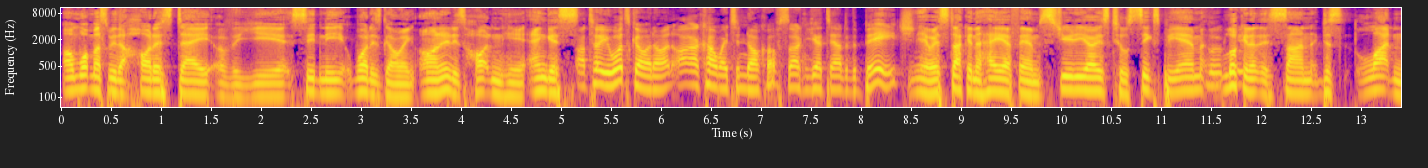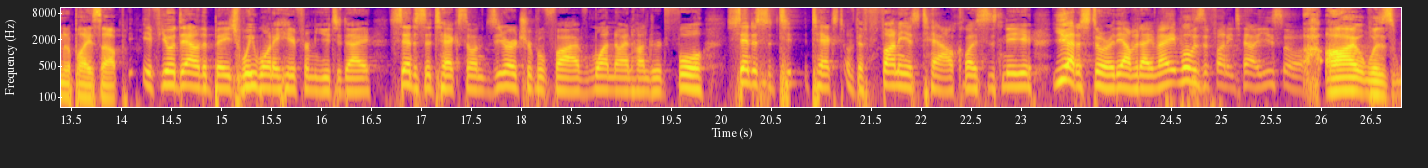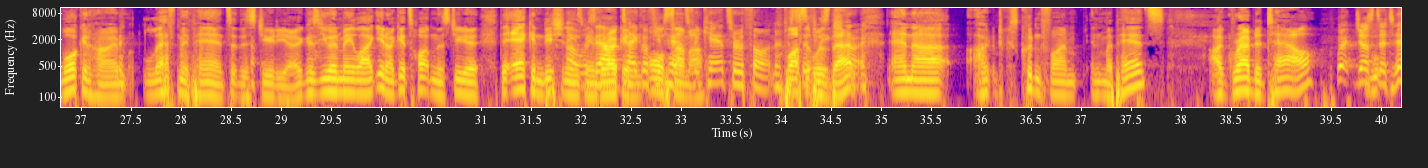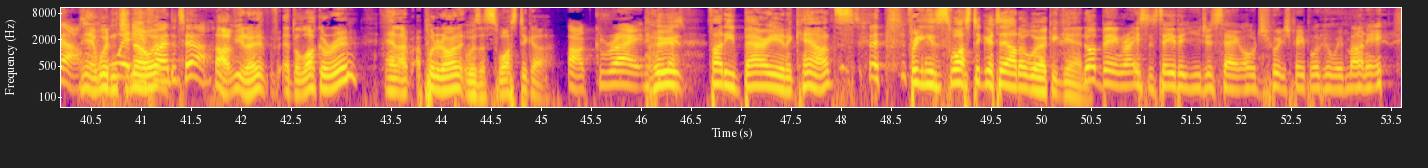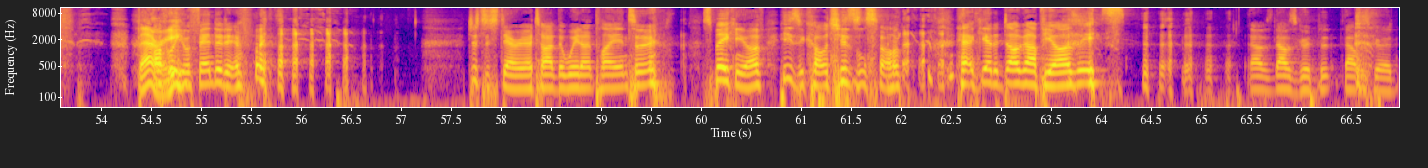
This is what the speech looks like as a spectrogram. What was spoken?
On what must be the hottest day of the year, Sydney, what is going on? It is hot in here. Angus, I'll tell you what's going on. I I can't wait to knock off so I can get down to the beach. yeah, we're stuck in the Hey FM studios till 6 p.m. Look, looking at this sun, just lighting the place up. If you're down at the beach, we want to hear from you today. Send us a text on 0555 1900 4. Send us a t- text of the funniest towel closest near you. You had a story the other day, mate. What was the funny towel you saw? I was walking home, left my pants at the studio because you and me, like, you know, it gets hot in the studio. The air conditioning's Oh, was been our broken take off all your pants summer. for cancer-a-thon. Plus, it was big that. show. And uh, I just couldn't find in my pants. I grabbed a towel. Wait, just a towel. Yeah, wouldn't Where you know do you it? find a towel? Oh, you know, at the locker room. And I, I put it on. It was a swastika. Oh, great. Who's bloody Barry in accounts bringing his swastika towel to work again? Not being racist either. You just saying all Jewish people are good with money. I Barry. thought you offended him. Just a stereotype that we don't play into. Speaking of, here's a Cold Chisel song. How Get a dog up, you Aussies. that was that was good. That was good.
